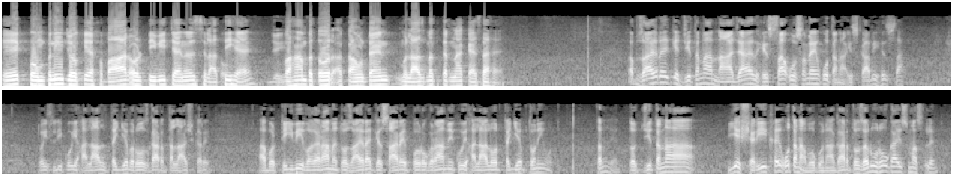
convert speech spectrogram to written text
ایک کمپنی جو کہ اخبار اور ٹی وی چینل چلاتی ہے جی۔ وہاں بطور اکاؤنٹینٹ ملازمت کرنا کیسا ہے؟ اب ظاہر ہے کہ جتنا ناجائز حصہ اس میں اتنا اس کا بھی حصہ۔ تو اس لیے کوئی حلال طیب روزگار تلاش کرے۔ اب ٹی وی وغیرہ میں تو ظاہر ہے کہ سارے پروگرام ہی کوئی حلال اور طیب تو نہیں ہوتے سمجھے؟ تو جتنا یہ شریک ہے اتنا وہ گناگار تو ضرور ہوگا اس مسئلے میں۔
